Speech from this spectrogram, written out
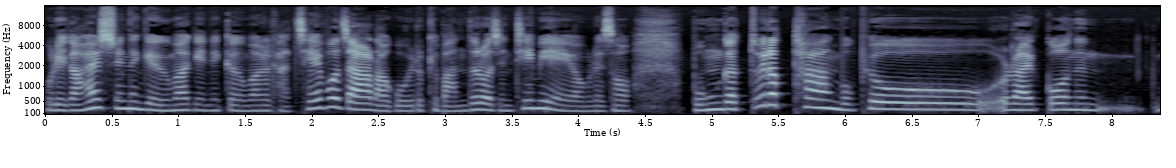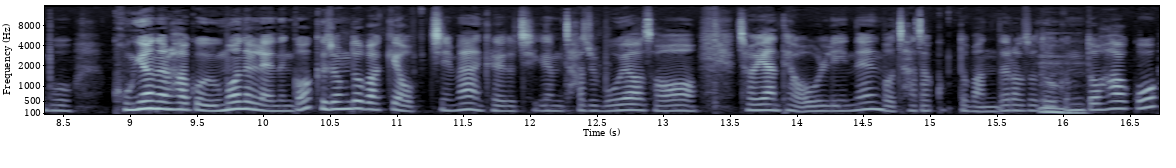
우리가 할 수 있는 게 음악이니까 음악을 같이 해보자라고 이렇게 만들어진 팀이에요. 그래서 뭔가 뚜렷한 목표랄 거는 뭐 공연을 하고 음원을 내는 거 그 정도밖에 없지만 그래도 지금 자주 모여서 저희한테 어울리는 뭐 자작곡도 만들어서 음. 녹음도 하고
